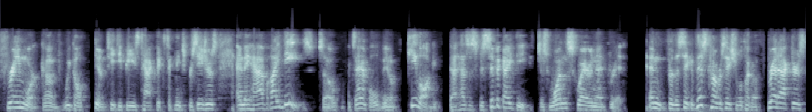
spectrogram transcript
Framework of we call you know TTPs, tactics, techniques, procedures, and they have IDs. So, example, you know, key logging that has a specific ID, just one square in that grid. And for the sake of this conversation, we'll talk about threat actors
